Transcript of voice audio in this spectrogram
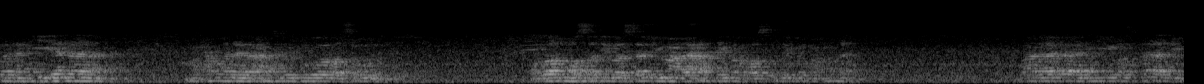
ونبينا محمدا عبده ورسوله. اللهم صل وسلم على عبدك ورسولك محمد وعلى آله وأصحابه.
